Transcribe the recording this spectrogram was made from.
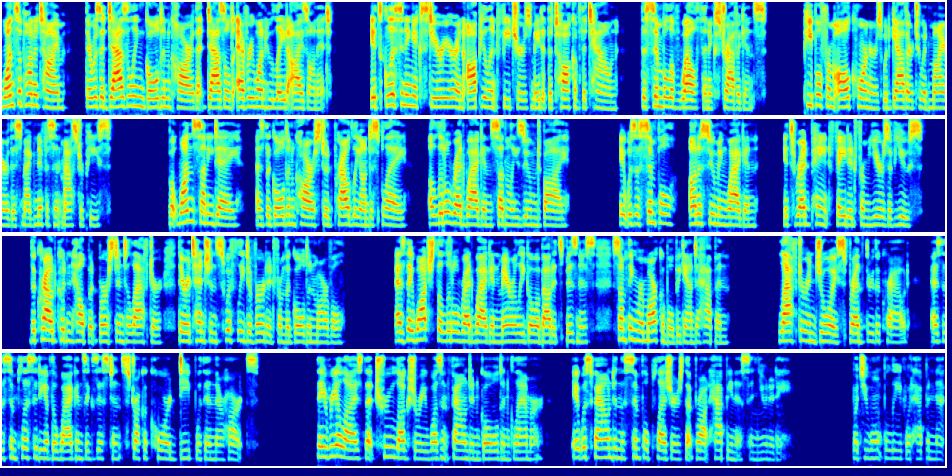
Once upon a time, there was a dazzling golden car that dazzled everyone who laid eyes on it. Its glistening exterior and opulent features made it the talk of the town, the symbol of wealth and extravagance. People from all corners would gather to admire this magnificent masterpiece. But one sunny day, as the golden car stood proudly on display, a little red wagon suddenly zoomed by. It was a simple, unassuming wagon, its red paint faded from years of use. The crowd couldn't help but burst into laughter, their attention swiftly diverted from the golden marvel. As they watched the little red wagon merrily go about its business, something remarkable began to happen. Laughter and joy spread through the crowd as the simplicity of the wagon's existence struck a chord deep within their hearts. They realized that true luxury wasn't found in gold and glamour, it was found in the simple pleasures that brought happiness and unity. But you won't believe what happened next.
